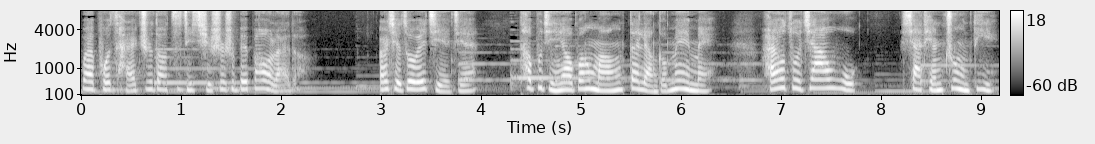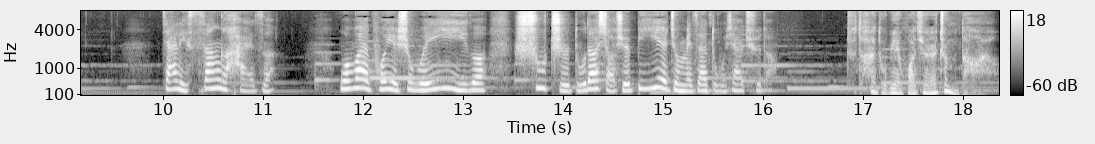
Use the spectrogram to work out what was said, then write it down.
外婆才知道自己其实是被抱来的，而且作为姐姐，她不仅要帮忙带两个妹妹，还要做家务、下田种地，家里三个孩子。我外婆也是唯一一个书只读到小学毕业就没再读下去的，这态度变化竟然这么大呀！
